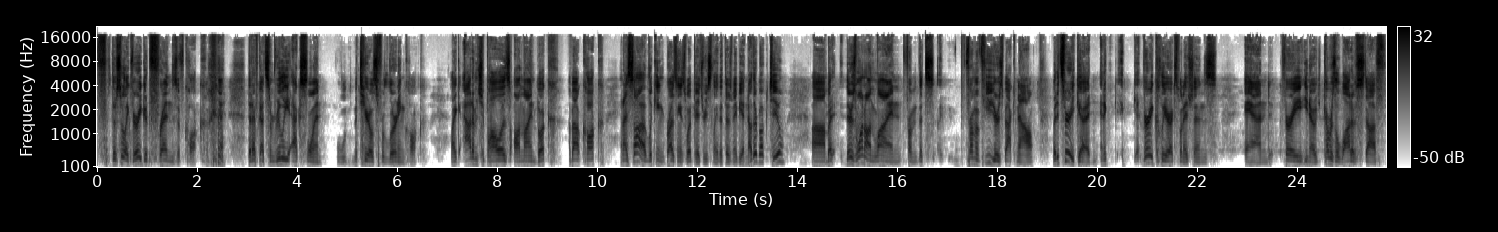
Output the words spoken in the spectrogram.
f- they're sort of like very good friends of Coq that have got some really excellent materials for learning Coq. Like Adam Chlipala's online book about Coq. And I saw, looking, browsing his webpage recently, that there's maybe another book too. Uh, but there's one online from that's from a few years back now, but it's very good and it, it, very clear explanations and very you know covers a lot of stuff.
